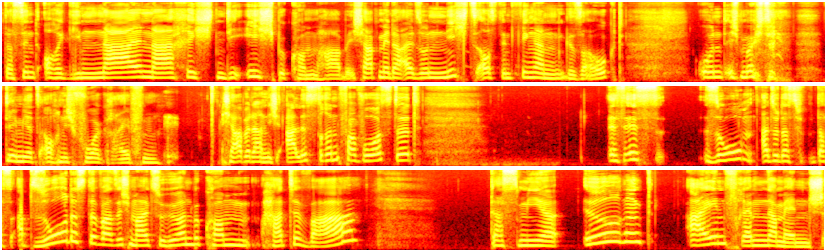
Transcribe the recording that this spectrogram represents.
das sind Originalnachrichten, die ich bekommen habe. Ich habe mir da also nichts aus den Fingern gesaugt. Und ich möchte dem jetzt auch nicht vorgreifen. Ich habe da nicht alles drin verwurstet. Es ist so, also das, das Absurdeste, was ich mal zu hören bekommen hatte, war, dass mir irgendein fremder Mensch,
